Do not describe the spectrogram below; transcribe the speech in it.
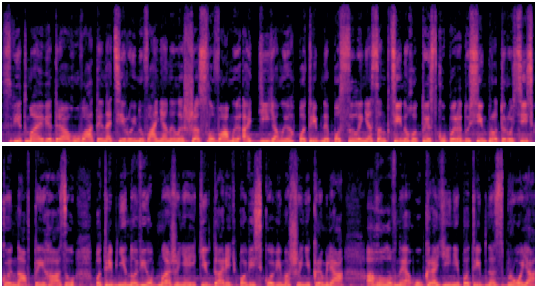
Світ має відреагувати на ці руйнування не лише словами, а діями. Потрібне посилення санкційного тиску, передусім проти російської нафти і газу. Потрібні нові обмеження, які вдарять по військовій машині Кремля. А головне, Україні потрібна зброя,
